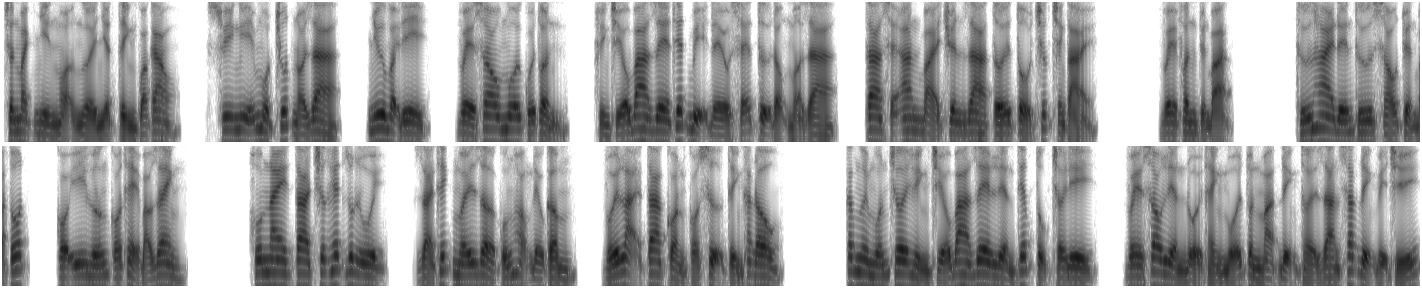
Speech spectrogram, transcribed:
Trần Mạch nhìn mọi người nhiệt tình quá cao, suy nghĩ một chút nói ra, như vậy đi, về sau mỗi cuối tuần, hình chiếu 3D thiết bị đều sẽ tự động mở ra, ta sẽ an bài chuyên gia tới tổ chức tranh tài. Về phần tuyển bạn, thứ hai đến thứ sáu tuyển bạn tốt, có ý hướng có thể báo danh. Hôm nay ta trước hết rút lui, giải thích mấy giờ cuống họng đều cầm, với lại ta còn có sự tình khác đâu. Các ngươi muốn chơi hình chiếu 3D liền tiếp tục chơi đi, về sau liền đổi thành mỗi tuần mạt định thời gian xác định vị trí,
